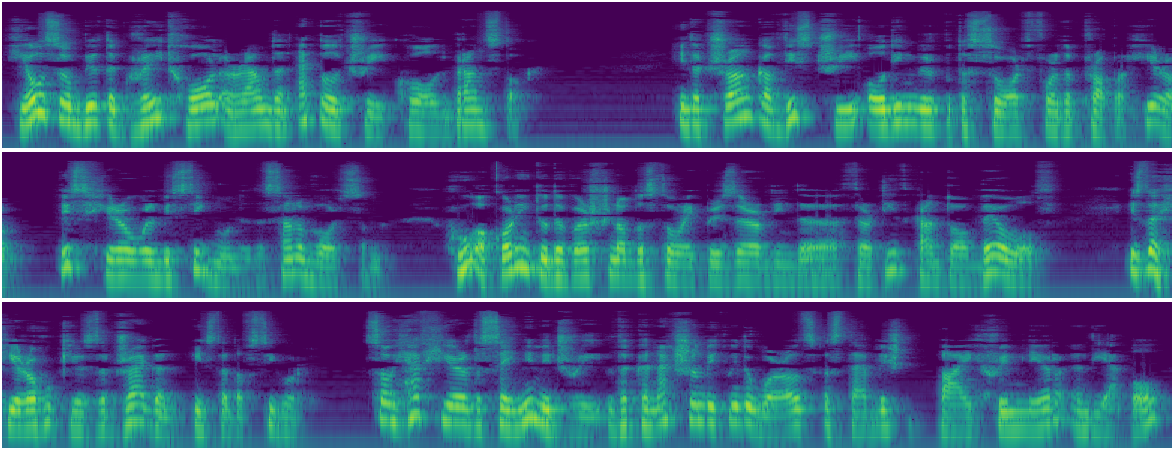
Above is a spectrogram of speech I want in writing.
He also built a great hall around an apple tree called Branstock. In the trunk of this tree, Odin will put a sword for the proper hero. This hero will be Sigmund, the son of Volsung, who, according to the version of the story preserved in the 13th canto of Beowulf, is the hero who kills the dragon instead of Sigurd. So we have here the same imagery, the connection between the worlds established by Hrimnir and the apple,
